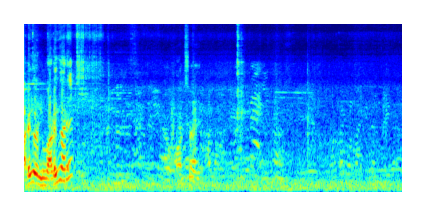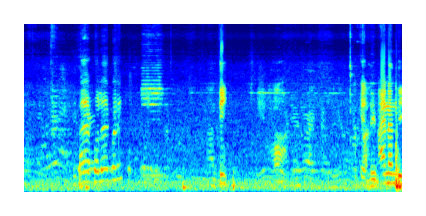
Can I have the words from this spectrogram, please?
అడుగు నువ్వు అడుగు అరే. ఒకసారి అలీం. ఆనంది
